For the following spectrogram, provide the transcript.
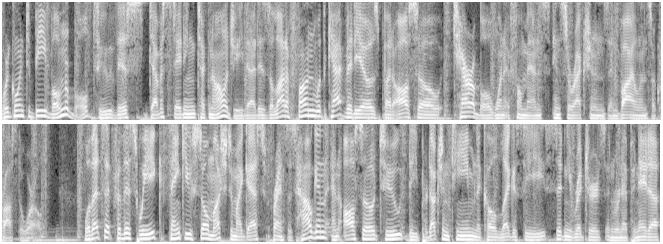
we're going to be vulnerable to this devastating technology that is a lot of fun with the cat videos, but also terrible when it foments insurrections and violence across the world. Well, that's it for this week. Thank you so much to my guest, Frances Haugen, and also to the production team, Nicole Legacy, Sydney Richards, and Renee Pineda.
